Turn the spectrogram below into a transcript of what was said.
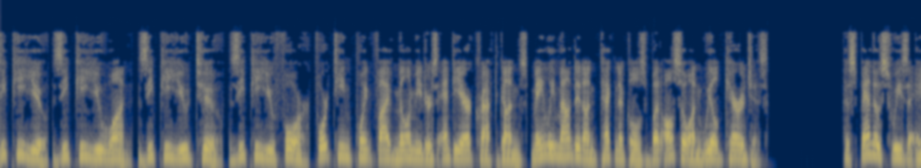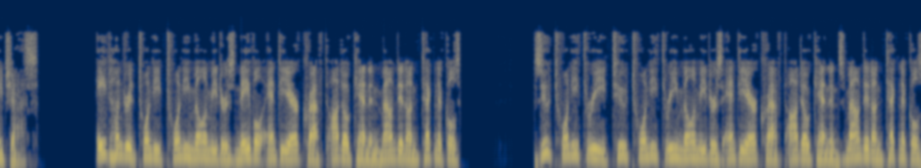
ZPU ZPU-1, ZPU-2, ZPU-4 14.5 mm anti-aircraft guns mainly mounted on technicals but also on wheeled carriages. Hispano-Suiza HS 820 20 mm naval anti-aircraft autocannon mounted on technicals ZU-23 two 23 mm anti-aircraft autocannons mounted on technicals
